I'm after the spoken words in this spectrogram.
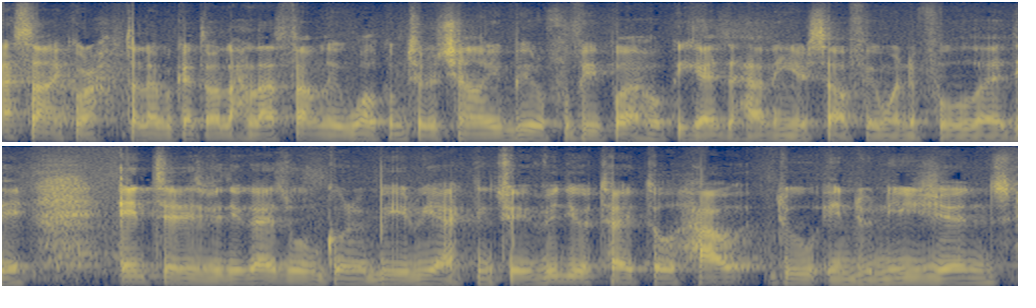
Assalamualaikum warahmatullahi wabarakatuh. Halal family. Welcome to the channel you beautiful people. I hope you guys are having yourself a wonderful uh, day. In today's video guys we're going to be reacting to a video titled how do Indonesians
